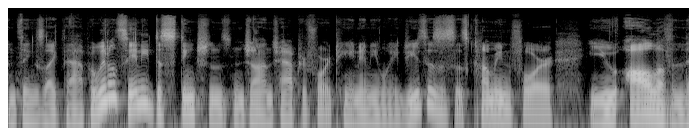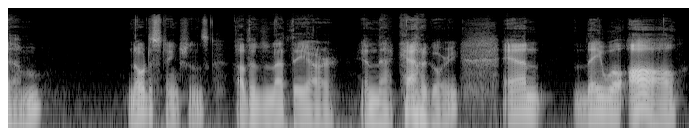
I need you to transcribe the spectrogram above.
and things like that. But we don't see any distinctions in John chapter 14 anyway. Jesus is coming for you, all of them, no distinctions, other than that they are in that category, and they will all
